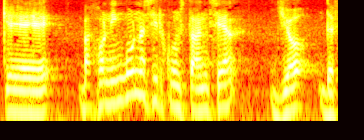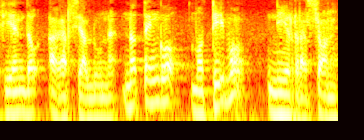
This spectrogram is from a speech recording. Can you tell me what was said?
que bajo ninguna circunstancia yo defiendo a García Luna. No tengo motivo ni razón.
